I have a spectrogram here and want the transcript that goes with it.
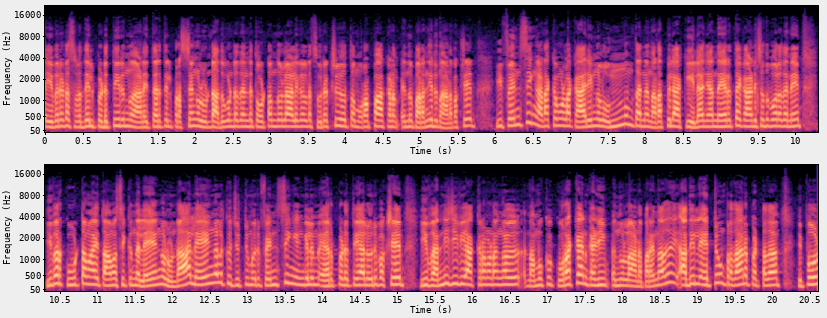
ഇവരുടെ ശ്രദ്ധയിൽപ്പെടുത്തിയിരുന്നതാണ്. ഇത്തരത്തിൽ പ്രശ്നങ്ങളുണ്ട്. അതുകൊണ്ട് തന്നെ തോട്ടം തൊഴിലാളികളുടെ സുരക്ഷിതത്വം ഉറപ്പാക്കണം എന്ന് പറഞ്ഞിരുന്നതാണ്. പക്ഷേ ഈ ഫെൻസിംഗ് അടക്കമുള്ള കാര്യങ്ങൾ ഒന്നും തന്നെ നടപ്പിലാക്കിയില്ല. ഞാൻ നേരത്തെ കാണിച്ചതുപോലെ തന്നെ ഇവർ കൂട്ടമായി താമസിക്കുന്ന ലയങ്ങളുണ്ട്. ആ ലയങ്ങൾക്ക് ചുറ്റും ഒരു ഫെൻസിംഗ് എങ്കിലും ഏർപ്പെടുത്തിയാൽ ഒരു പക്ഷേ ഈ വന്യജീവി ആക്രമണങ്ങൾ നമുക്ക് കുറയ്ക്കാൻ കഴിയും എന്നുള്ളതാണ് പറയുന്നത്. അത് അതിൽ ഏറ്റവും പ്രധാനപ്പെട്ടത് ഇപ്പോൾ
